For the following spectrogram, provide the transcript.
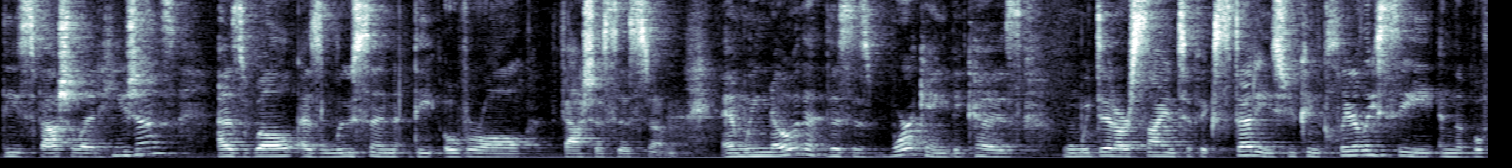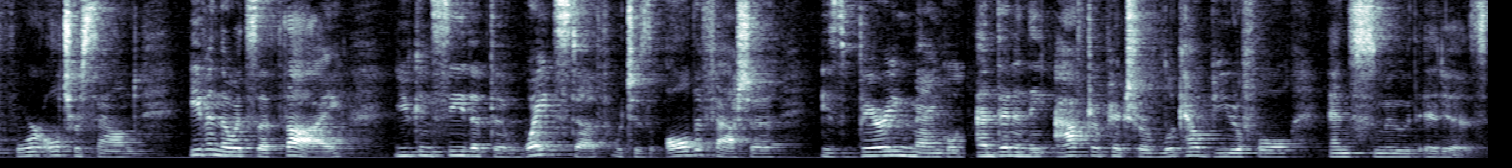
these fascial adhesions as well as loosen the overall fascia system. And we know that this is working because when we did our scientific studies, you can clearly see in the before ultrasound, even though it's a thigh, you can see that the white stuff, which is all the fascia, is very mangled. And then in the after picture, look how beautiful and smooth it is.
